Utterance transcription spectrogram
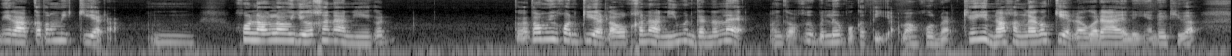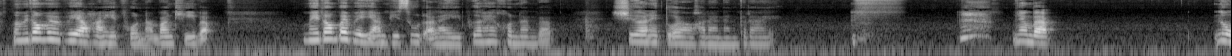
มีรักก็ต้องมีเกียรติอะ อืม คนรักเราเยอะขนาดนี้ก็ ก็ต้องมีคนเกลียดเราขนาดนี้เหมือนกันนั่นแหละ มันก็คือเป็นเรื่องปกติอะบางคนแบบแค่เห็นหน้าครั้งแรกก็เกลียดเราก็ได้อะไรเงี้ย โดยที่แบบ มันไม่ต้องไปพยายามหาเหตุผลนะบางทีแบบ ไม่ต้องไปพยายามพิสูจน์อะไร เพื่อให้คนนั้นแบบ เชื่อในตัวเราขนาดนั้นก็ได้ อย่างแบบ หนู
